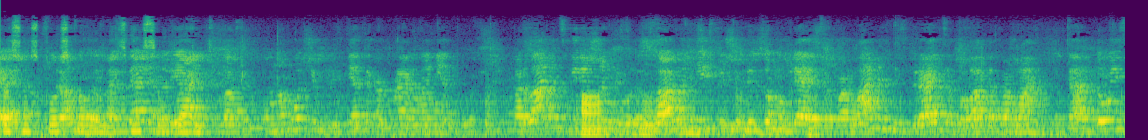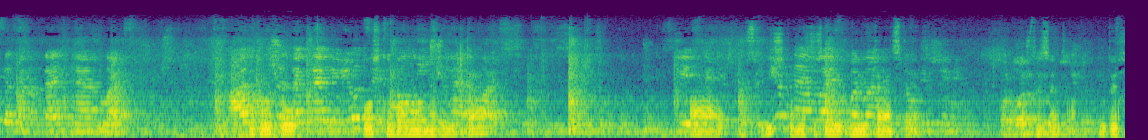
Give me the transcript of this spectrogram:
косинус плоского на смысл. Парламентский а, главным действующим лицом является парламент, избирается палата парламента, да, то есть законодательная власть. А ну, короче, плоская волна, у меня же витая, а сферическая вместе с ней витая стоят. Просто из-за этого. Ну, то есть,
